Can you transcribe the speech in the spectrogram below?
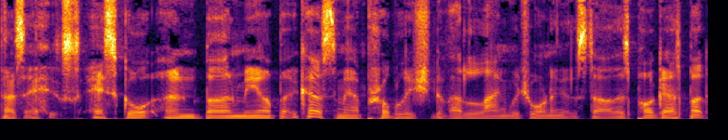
That's es- Escort and Burn Me Up. It occurs to me I probably should have had a language warning at the start of this podcast, but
